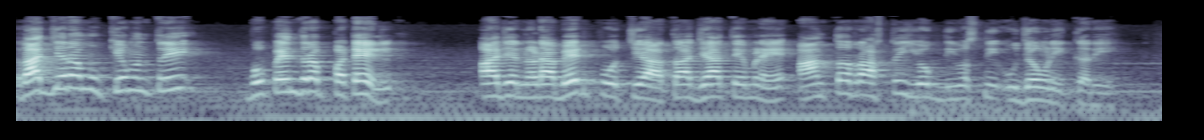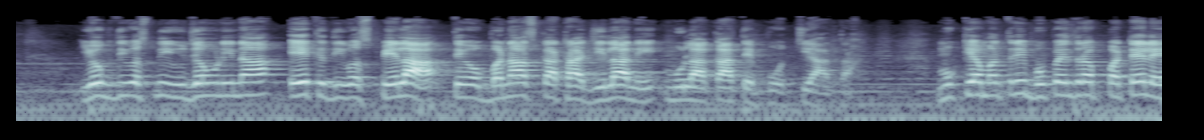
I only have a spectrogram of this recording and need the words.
રાજ્યના મુખ્યમંત્રી ભૂપેન્દ્ર પટેલ આજે નડાબેડ પહોંચ્યા હતા, જ્યાં તેમણે આંતરરાષ્ટ્રીય યોગ દિવસની ઉજવણી કરી. યોગ દિવસની ઉજવણીના એક દિવસ પહેલાં તેઓ બનાસકાંઠા જિલ્લાની મુલાકાતે પહોંચ્યા હતા. મુખ્યમંત્રી ભૂપેન્દ્ર પટેલે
